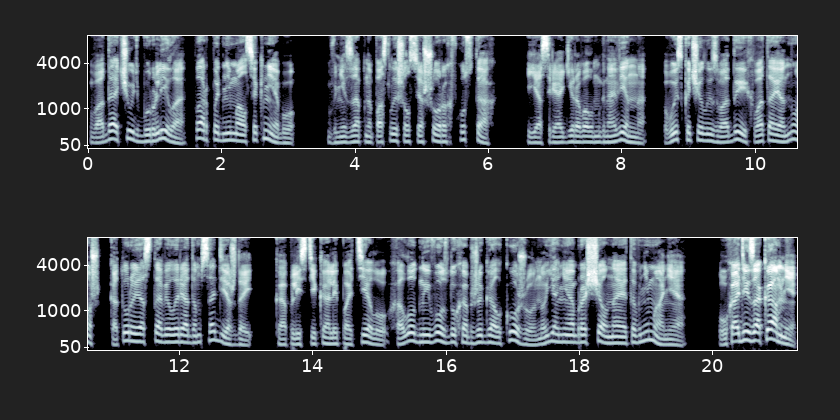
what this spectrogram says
Вода чуть бурлила, пар поднимался к небу. Внезапно послышался шорох в кустах. Я среагировал мгновенно, выскочил из воды, хватая нож, который оставил рядом с одеждой. Капли стекали по телу, холодный воздух обжигал кожу, но я не обращал на это внимания. «Уходи за камни!»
